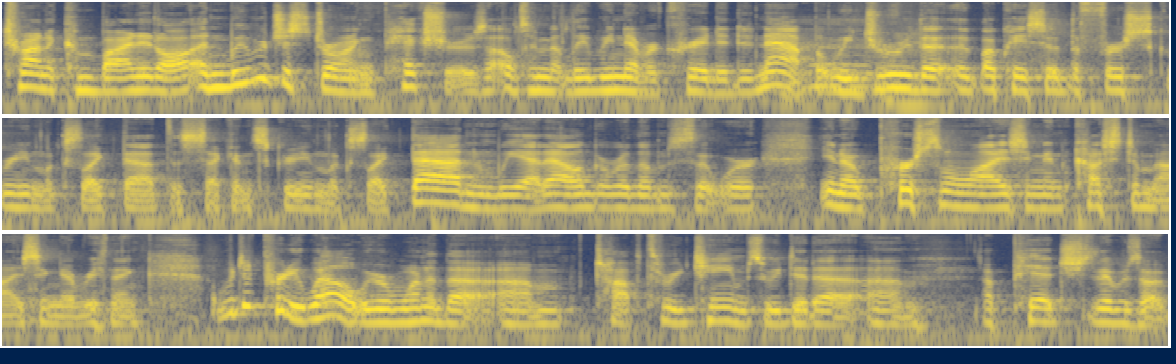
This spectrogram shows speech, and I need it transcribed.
trying to combine it all. And we were just drawing pictures. Ultimately we never created an app but we drew the okay so the first screen looks like that the second screen looks like that and we had algorithms that were you know personalizing and customizing everything. We did pretty well. We were one of the um, top three teams. We did a um, a pitch. There was a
